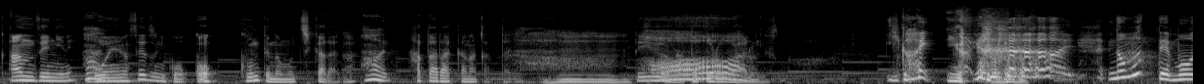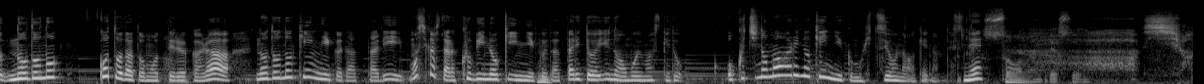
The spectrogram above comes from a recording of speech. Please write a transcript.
う安全にねはい。誤嚥せずにこうごっくんって飲む力がはい。働かなかったりうん。っていうようなところがあるんです。意外。意外。はい。飲むってもう喉のことだと思ってるから喉の筋肉だったりもしかしたら首の筋肉だったりというのは思いますけど、お口の周りの筋肉も必要なわけなんですね。そうなんです。知らな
